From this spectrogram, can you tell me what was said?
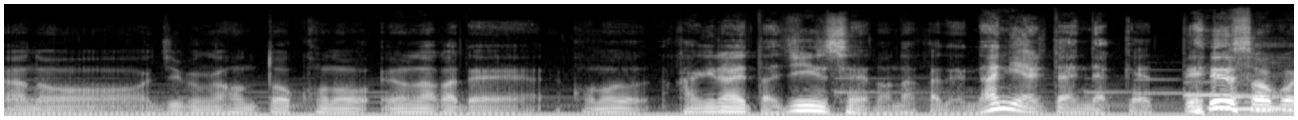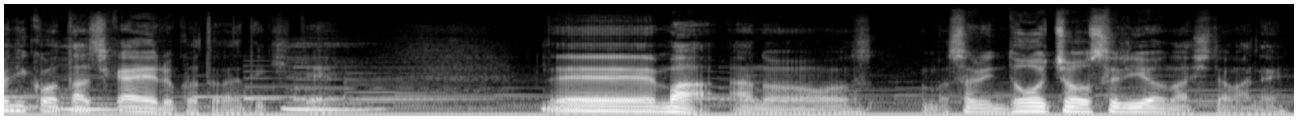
あの自分が本当この世の中でこの限られた人生の中で何やりたいんだっけ？っていうそこにこう立ち返ることができて、でまああのそれに同調するような人がね、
